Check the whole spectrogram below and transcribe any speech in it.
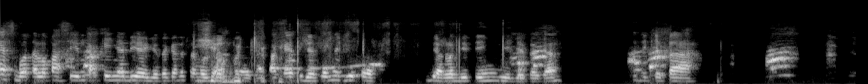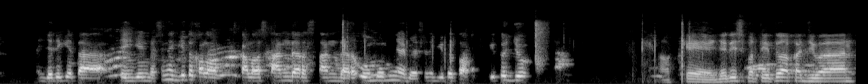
es buat elevasiin kakinya dia gitu kan sambil ya, kotak es biasanya gitu biar lebih tinggi gitu kan. Jadi kita jadi kita tinggiin. Biasanya gitu kalau kalau standar standar umumnya biasanya gitu kok. Gitu Ju. Oke jadi seperti itu Kak Juan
